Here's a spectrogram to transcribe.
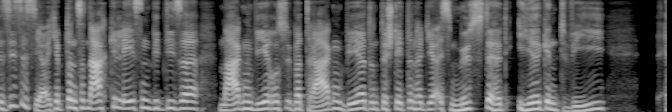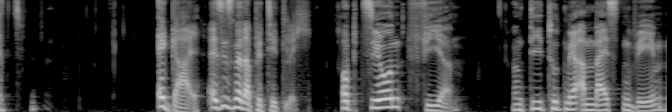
Das ist es ja. Ich habe dann so nachgelesen, wie dieser Magenvirus übertragen wird und da steht dann halt, ja, es müsste halt irgendwie. Egal, es ist nicht appetitlich. Option 4 und die tut mir am meisten weh.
